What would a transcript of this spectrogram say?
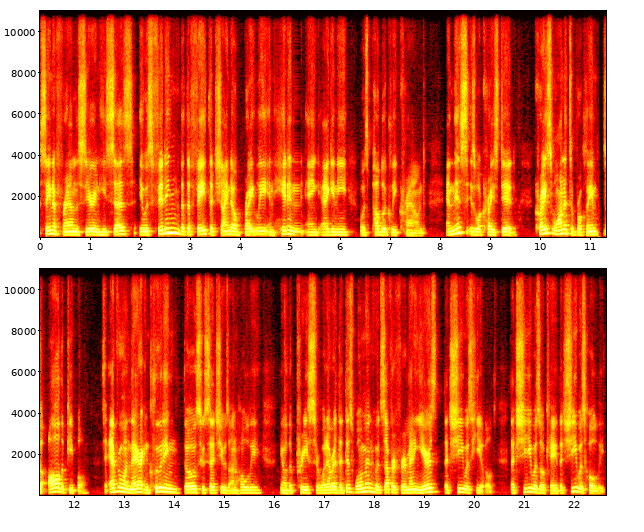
Saint Ephraim the Syrian, he says, it was fitting that the faith that shined out brightly in hidden agony was publicly crowned. And this is what Christ did. Christ wanted to proclaim to all the people, to everyone there, including those who said she was unholy, you know, the priests or whatever, that this woman who had suffered for many years, that she was healed, that she was okay, that she was holy,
